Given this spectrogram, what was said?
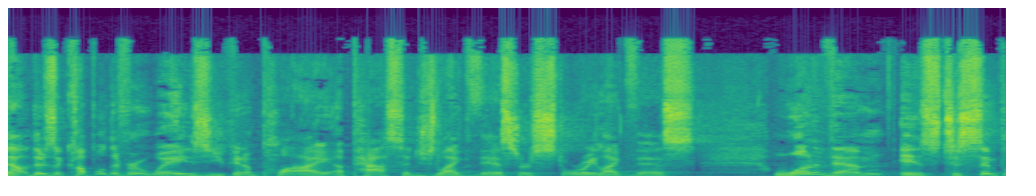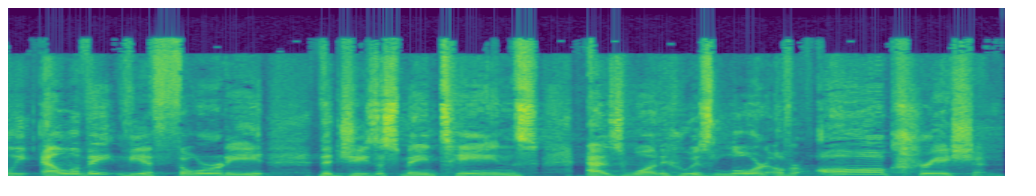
Now, there's a couple different ways you can apply a passage like this or a story like this. One of them is to simply elevate the authority that Jesus maintains as one who is Lord over all creation.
